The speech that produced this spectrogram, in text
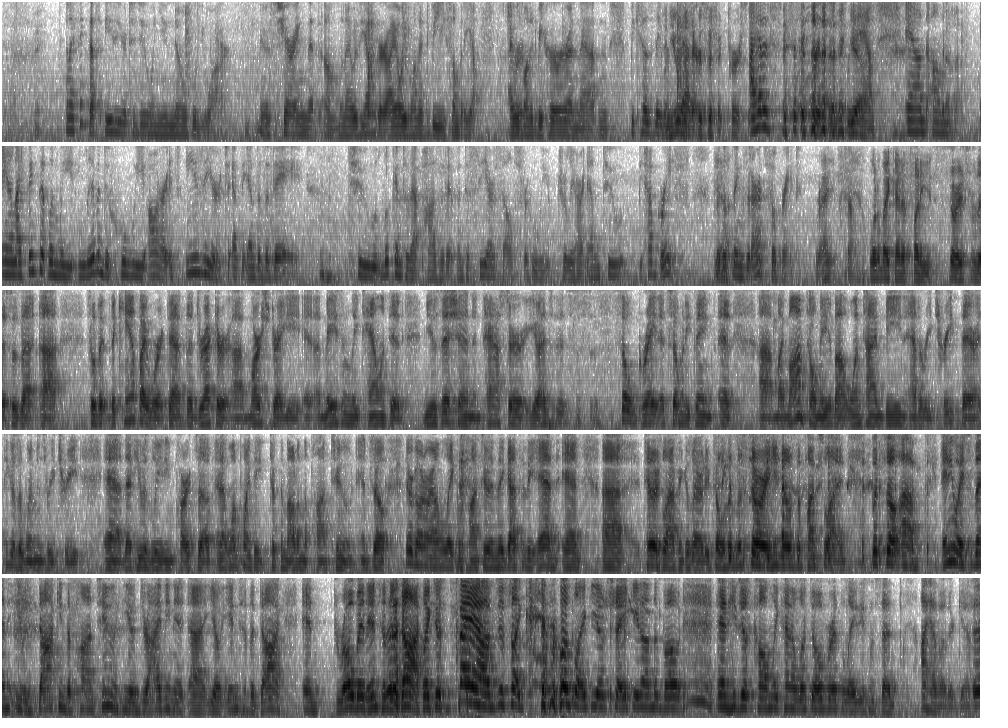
And I think that's easier to do when you know who you are. I was sharing that um, when I was younger, I always wanted to be somebody else. I always wanted to be her and that, and because they were And you better. a specific person. I had a specific person, sweet Yeah. Anne, and um, Yeah. and I think that when we live into who we are, it's easier to at the end of the day Mm-hmm. to look into that positive and to see ourselves for who we truly are, and to have grace for the things that aren't so great. Right. So. One of my kind of funny stories for this is that. Uh, so the, the camp I worked at, the director uh, Marsh Draghi, amazingly talented musician and pastor, you know, had s- s- s- so great at so many things. And uh, my mom told me about one time being at a retreat there. I think it was a women's retreat uh, that he was leading parts of. And at one point, they took them out on the pontoon. And so they were going around the lake on the pontoon, and they got to the end. And uh, Taylor's laughing because I already told him the story. He knows the punchline. But so um, anyway, so then he was docking the pontoon, you know, driving it, uh, you know, into the dock, and drove it into the dock, like just bam, just like everyone's like you know shaking on the boat, and he just calmly kind of looked over at the ladies and said. I have other gifts,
